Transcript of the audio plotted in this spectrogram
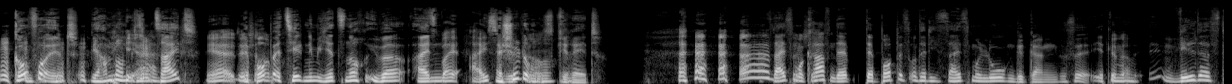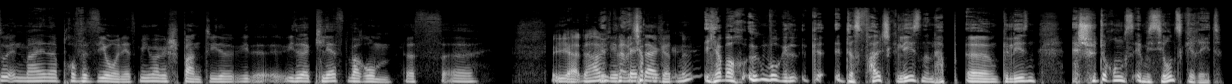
Go for it. Wir haben noch ein bisschen Ja. Zeit. Ja, Der Bob erzählt nämlich jetzt noch über ein Erschütterungsgerät. Seismographen. Der, der Bob ist unter die Seismologen gegangen. Das, äh, jetzt Genau. wilderst du in meiner Profession. Jetzt bin ich mal gespannt, wie du, wie, du- wie du erklärst, warum. Das, äh, Ja, da habe ich fällt da- verärgert, ne? Ich habe auch irgendwo das falsch gelesen und habe äh, gelesen, Erschütterungsemissionsgerät.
